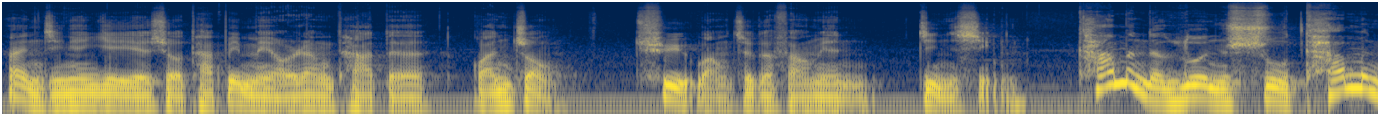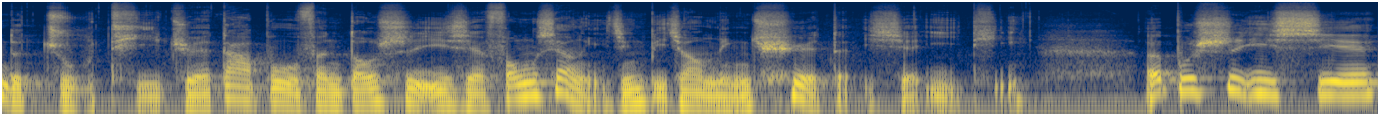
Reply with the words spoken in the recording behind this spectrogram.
那你今天夜夜秀，他并没有让他的观众去往这个方面进行。他们的论述，他们的主题，绝大部分都是一些风向已经比较明确的一些议题，而不是一些。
